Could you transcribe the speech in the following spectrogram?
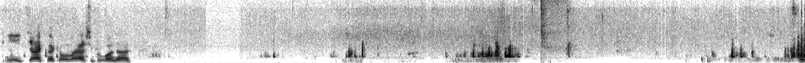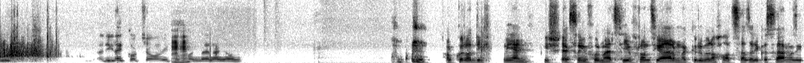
Kinyitják nekem a másik oldalt. Szóval, addig legkapcsolom a mikrofon, uh-huh. mert nagyon... Akkor addig néhány kis extra információ. A francia áramnak körülbelül a 6%-a származik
